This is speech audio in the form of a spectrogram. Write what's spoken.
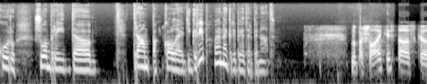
kuru šobrīd uh, Trumpa kolēģi grib vai negrib iedarbināt. Nu, pašlaik izstāsta, ka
